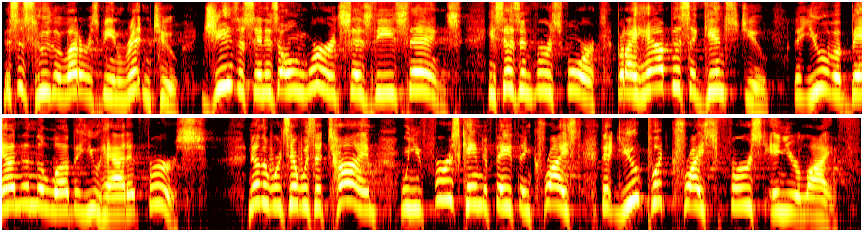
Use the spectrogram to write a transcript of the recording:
This is who the letter is being written to. Jesus, in his own words, says these things. He says in verse 4 But I have this against you, that you have abandoned the love that you had at first. In other words, there was a time when you first came to faith in Christ that you put Christ first in your life.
